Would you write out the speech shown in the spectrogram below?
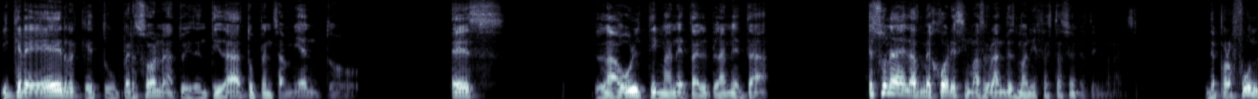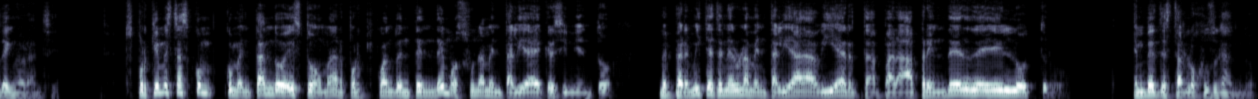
y creer que tu persona, tu identidad, tu pensamiento es la última neta del planeta, es una de las mejores y más grandes manifestaciones de ignorancia, de profunda ignorancia. ¿Por qué me estás comentando esto, Omar? Porque cuando entendemos una mentalidad de crecimiento, me permite tener una mentalidad abierta para aprender del otro, en vez de estarlo juzgando.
